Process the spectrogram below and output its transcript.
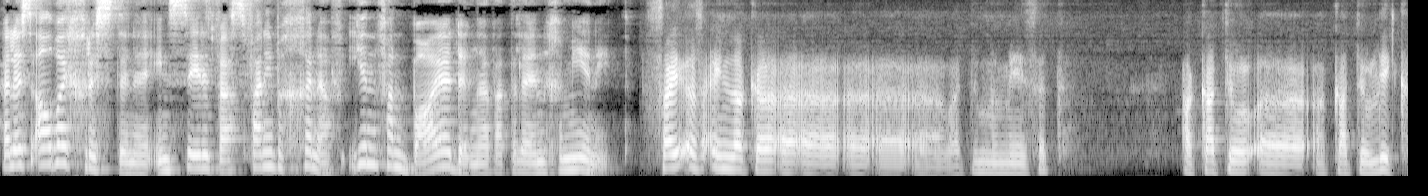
Hulle is albei Christene en sê dit was van die begin af een van baie dinge wat hulle in gemeen het. Sy is eintlik 'n 'n 'n 'n wat noem mense dit? 'n katol 'n katoliek.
